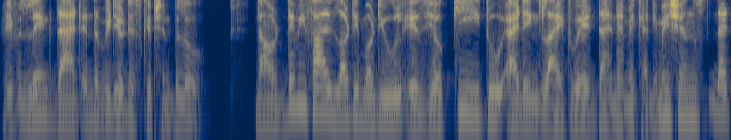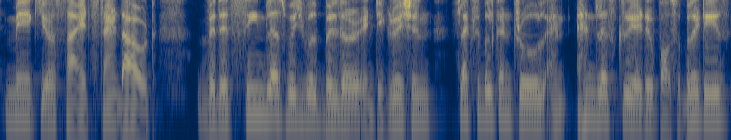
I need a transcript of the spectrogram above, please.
We will link that in the video description below. Now Divi 5 Lottie module is your key to adding lightweight dynamic animations that make your site stand out. With its seamless visual builder integration, flexible control and endless creative possibilities,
